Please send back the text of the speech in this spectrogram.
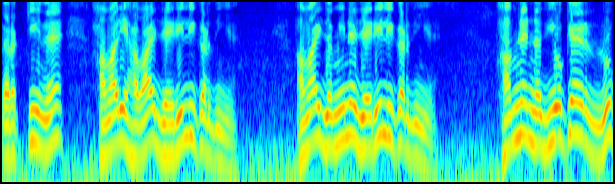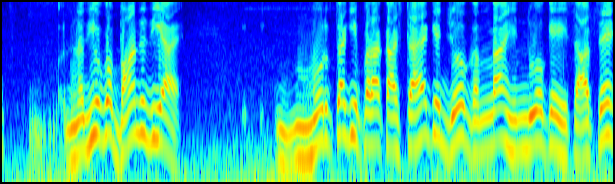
तरक्की ने हमारी हवाएँ जहरीली कर दी हैं। हमारी ज़मीनें जहरीली कर दी हैं। हमने नदियों के रुख, नदियों को बाँध दिया है। मूर्खता की पराकाष्ठा है कि जो गंगा हिंदुओं के हिसाब से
